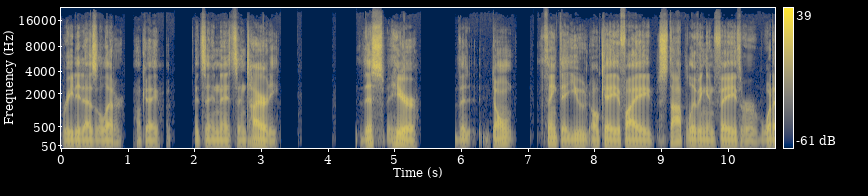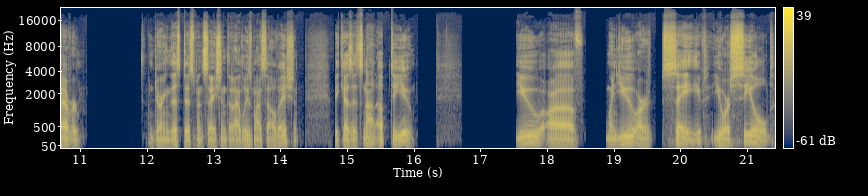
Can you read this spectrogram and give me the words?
read it as a letter, okay? It's in its entirety. This here, the don't think that you okay, if I stop living in faith or whatever during this dispensation that I lose my salvation because it's not up to you. You are when you are saved, you are sealed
